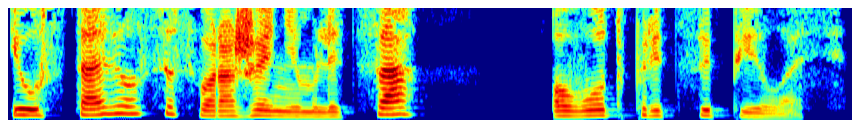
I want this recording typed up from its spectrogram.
и уставился с выражением лица «вот прицепилась».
